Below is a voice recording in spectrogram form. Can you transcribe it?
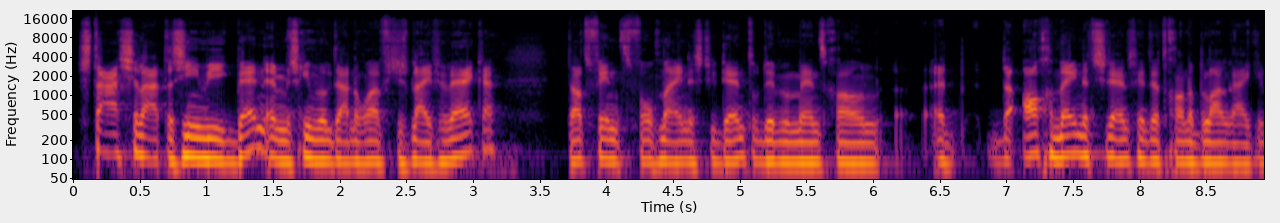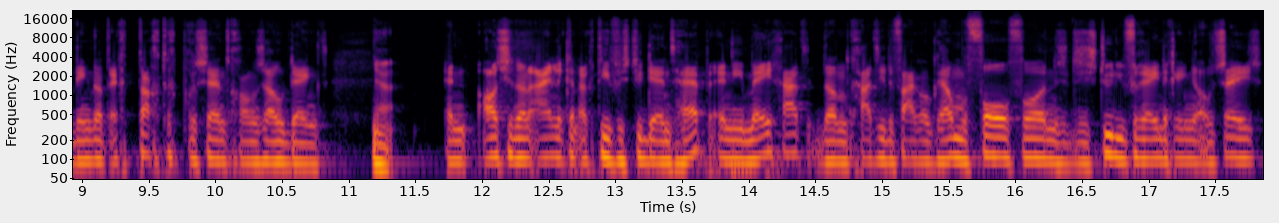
stage laten zien wie ik ben. En misschien wil ik daar nog wel eventjes blijven werken. Dat vindt volgens mij de student op dit moment gewoon. Het, de algemene student vindt het gewoon belangrijk. Ik denk dat echt 80% gewoon zo denkt. Ja. En als je dan eindelijk een actieve student hebt en die meegaat, dan gaat hij er vaak ook helemaal vol voor. Dan zitten studieverenigingen, OC's.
